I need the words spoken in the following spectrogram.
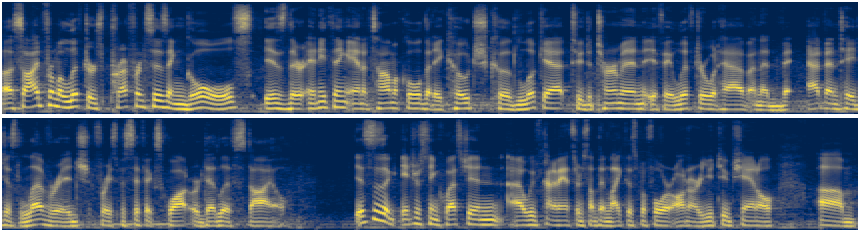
Aside from a lifter's preferences and goals, is there anything anatomical that a coach could look at to determine if a lifter would have an adv- advantageous leverage for a specific squat or deadlift style? This is an interesting question. Uh, we've kind of answered something like this before on our YouTube channel. Um,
